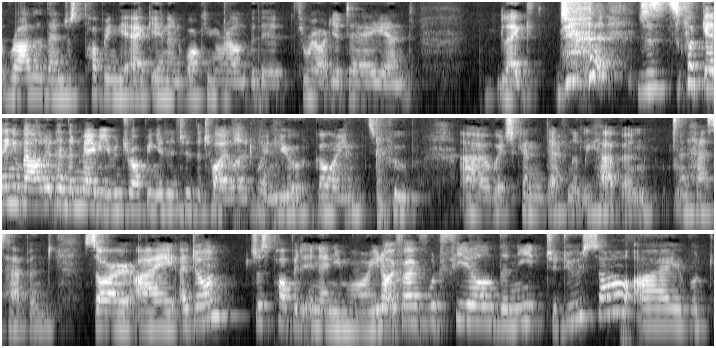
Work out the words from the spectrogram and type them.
rather than just popping the egg in and walking around with it throughout your day and like just forgetting about it and then maybe even dropping it into the toilet when you're going to poop uh, which can definitely happen and has happened. So i i don't just pop it in anymore. You know, if I would feel the need to do so, I would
